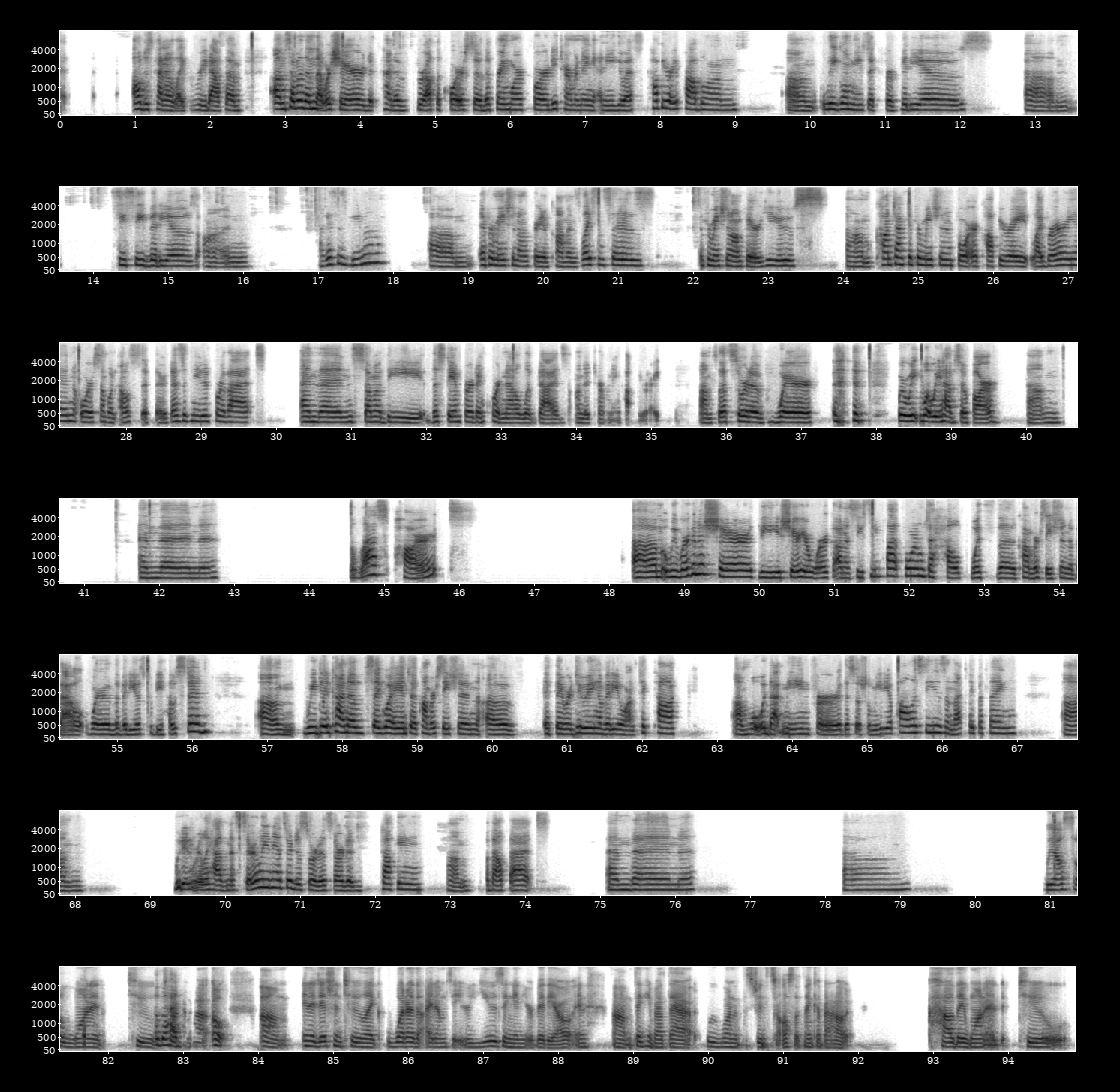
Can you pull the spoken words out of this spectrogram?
I'll just kind of like read out them. Um, some of them that were shared kind of throughout the course. So the framework for determining any US copyright problem, um, legal music for videos, um, CC videos on, I guess is Vimeo, um, information on Creative Commons licenses, information on fair use, um, contact information for a copyright librarian or someone else if they're designated for that, and then some of the the Stanford and Cornell LibGuides on determining copyright. Um, so that's sort of where where we what we have so far. Um, and then the last part, um, we were going to share the share your work on a CC platform to help with the conversation about where the videos could be hosted. Um, we did kind of segue into a conversation of if they were doing a video on TikTok, um, what would that mean for the social media policies and that type of thing. Um, we didn't really have necessarily an answer, just sort of started talking um, about that. And then um, We also wanted to Oh, talk about, oh, um, in addition to like, what are the items that you're using in your video? And um, thinking about that, we wanted the students to also think about how they wanted to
